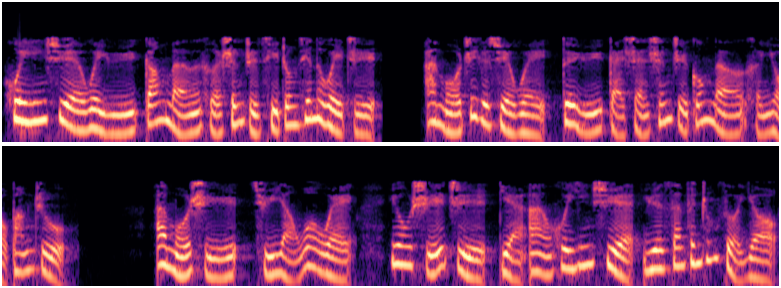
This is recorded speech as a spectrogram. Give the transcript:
会阴穴位于肛门和生殖器中间的位置，按摩这个穴位对于改善生殖功能很有帮助。按摩时取仰卧位，用食指点按会阴穴约三分钟左右，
